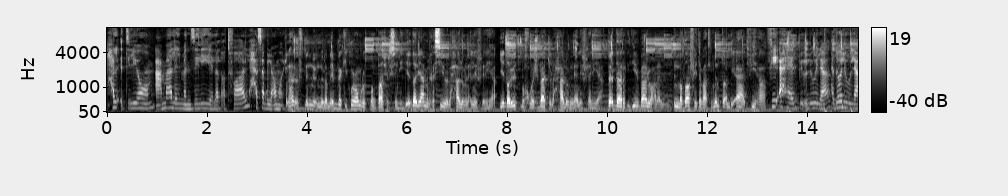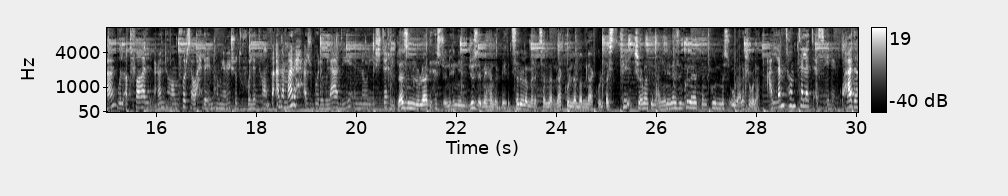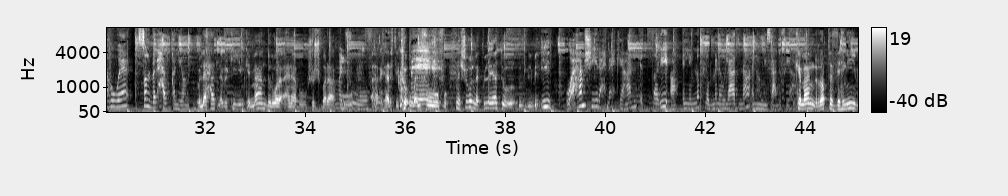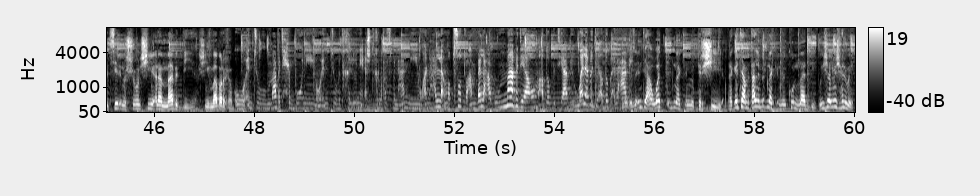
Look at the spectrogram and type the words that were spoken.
حلقة اليوم أعمال المنزلية للأطفال حسب العمر. الهدف منه إنه لما ابنك يكون عمره 18 سنة يقدر يعمل غسيله لحاله من الالف للياء، يقدر يطبخ وجباته لحاله من الالف للياء، بيقدر يدير باله على النظافة تبعت المنطقة اللي قاعد فيها، في أهل بيقولوا لك هدول أولاد والأطفال عندهم فرصة واحدة إنهم يعيشوا طفولتهم فأنا ما رح أجبر أولادي إنه يشتغلوا. لازم الأولاد يحسوا إنه هن جزء من هذا البيت، بتسلوا لما نتسلى بناكل لما بناكل، بس في شغلات معينة لازم كلياتنا نكون مسؤول على شغلها، علمتهم ثلاث أسئلة وهذا هو صلب الحلقة اليوم. واللايحات الأمريكية يمكن ما عندهم ورق عنب وشوش براك وملفوف. آه، عرفتي. وملفوف و... إحنا شغلنا كلياته بال- بالإيد. وأهم شيء رح نحكي عن الطريقة اللي بنطلب من أولادنا إنهم يساعدوا فيها. كمان الربطة الذهنية بتصير إنه الشغل شيء أنا ما بدي إياه، شيء ما برغب. وأنتوا ما بتحبوني وأنتوا بتخلوني أشتغل غصب عني وأنا هلأ مبسوط وعم بلعب وما بدي أقوم أضب ثيابي ولا بدي أضب ألعابي. إذا انت عودت ابنك إنه ترشيه لكن انت عم تعلم ابنك إنه يكون مادي شغله مش حلوة.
